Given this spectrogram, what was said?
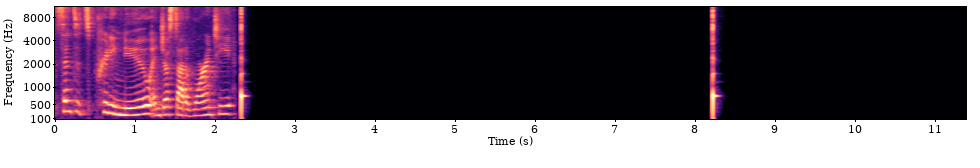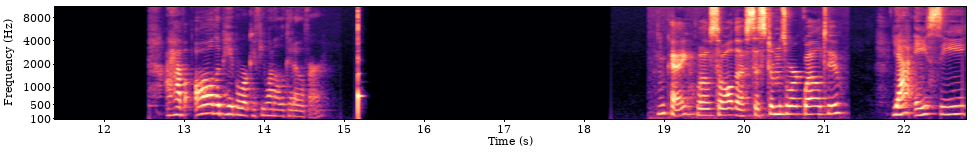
Since it's pretty new and just out of warranty, I have all the paperwork if you want to look it over. Okay, well, so all the systems work well too? Yeah, AC,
